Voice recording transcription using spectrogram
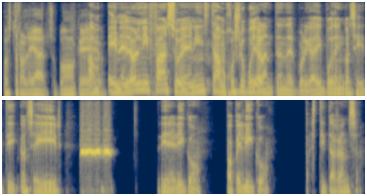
Pues trolear, supongo que. Am- En el OnlyFans o en Insta, a lo mejor sí lo puedo llegar a entender, porque ahí pueden conseguir, ti- conseguir dinerico, papelico, pastita gansa.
